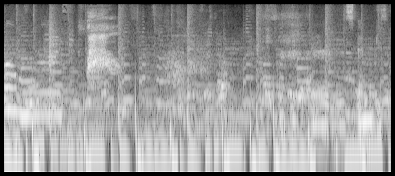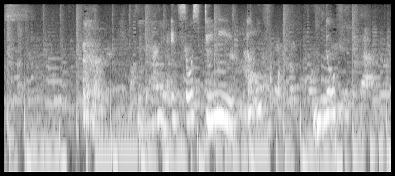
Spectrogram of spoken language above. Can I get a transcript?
Momos. there is 10 pieces. It's so steamy. Doof. Doof.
